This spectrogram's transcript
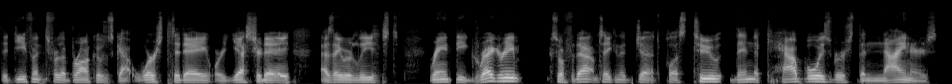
The defense for the Broncos got worse today or yesterday as they released Randy Gregory. So for that, I'm taking the Jets plus two. Then the Cowboys versus the Niners.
